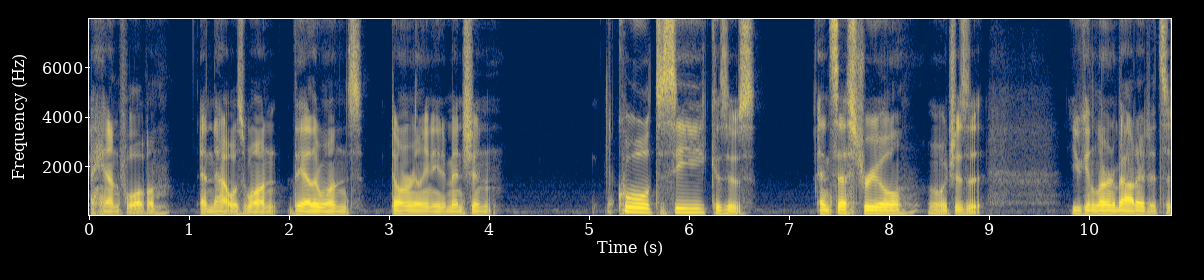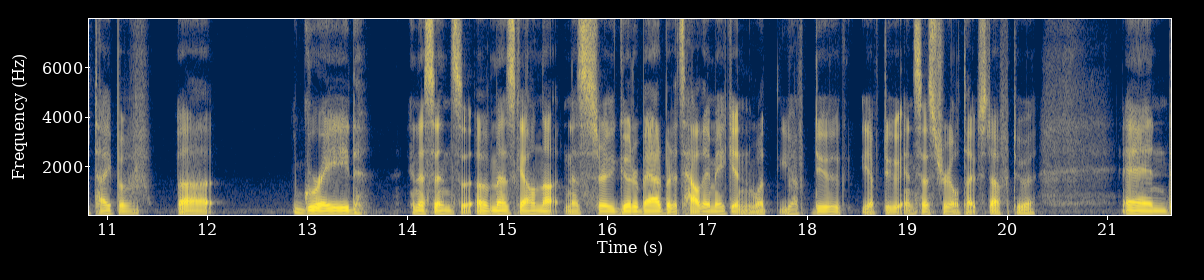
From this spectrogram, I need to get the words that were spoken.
a handful of them and that was one the other ones don't really need to mention cool to see because it was ancestral which is a you can learn about it it's a type of uh, grade in a sense of mezcal, not necessarily good or bad, but it's how they make it and what you have to do. You have to do ancestral type stuff to it. And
